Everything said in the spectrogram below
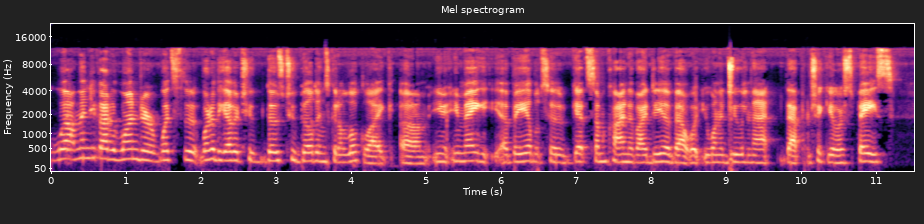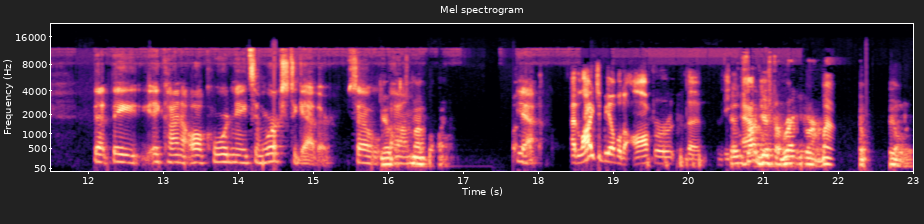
Well, and then you got to wonder what's the what are the other two those two buildings going to look like? Um, you you may uh, be able to get some kind of idea about what you want to do in that that particular space that they it kind of all coordinates and works together. So Yeah, that's um, my point. yeah, I'd like to be able to offer the, the It's not just a regular building.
